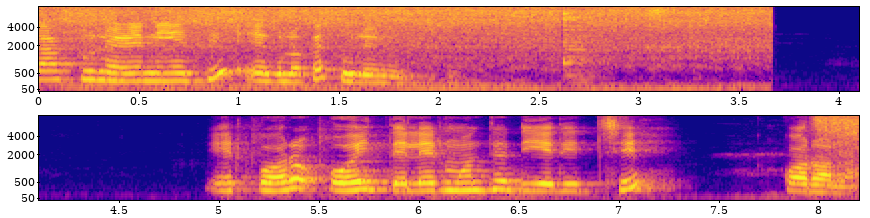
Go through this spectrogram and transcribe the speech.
হালকা একটু নেড়ে নিয়েছি, এগুলোকে তুলে নিচ্ছি। এরপর ওই তেলের মধ্যে দিয়ে দিচ্ছি করলা।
